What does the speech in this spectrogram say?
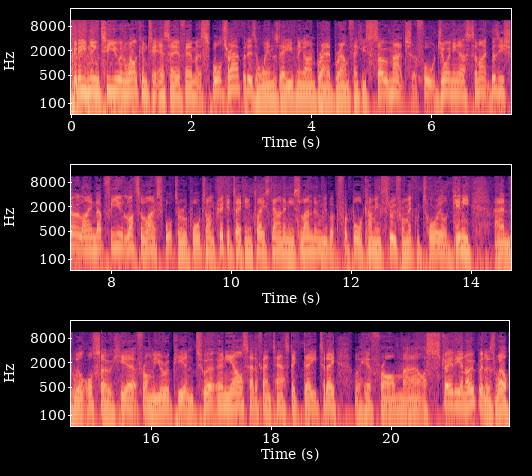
Good evening to you and welcome to SAFM Sports Wrap. It is a Wednesday evening. I'm Brad Brown. Thank you so much for joining us tonight. Busy show lined up for you. Lots of live sport to report on. Cricket taking place down in East London. We've got football coming through from Equatorial Guinea and we'll also hear from the European Tour. Ernie Els had a fantastic day today. We'll hear from uh, Australian Open as well,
